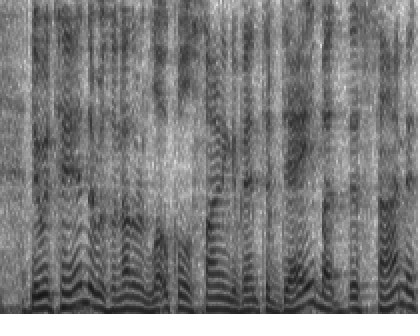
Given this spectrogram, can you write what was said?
workforce. New at 10, there was another local signing event today, but this time it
